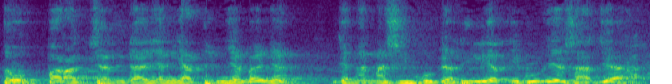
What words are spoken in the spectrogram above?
tuh para janda yang yatimnya banyak. Jangan masih muda dilihat ibunya saja.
